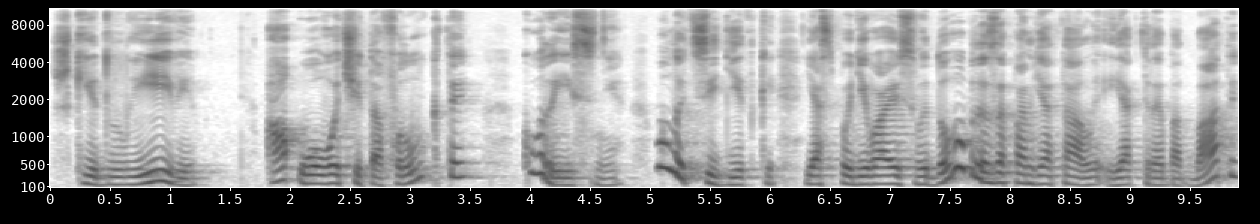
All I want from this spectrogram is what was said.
шкідливі, а овочі та фрукти корисні. Молодці дітки, я сподіваюся, ви добре запам'ятали, як треба дбати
